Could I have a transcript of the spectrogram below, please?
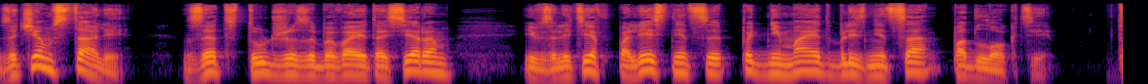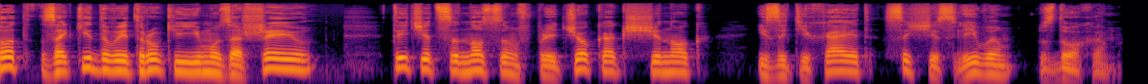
Зачем встали?» Зет тут же забывает о сером и, взлетев по лестнице, поднимает близнеца под локти. Тот закидывает руки ему за шею, тычется носом в плечо, как щенок, и затихает со счастливым вздохом.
